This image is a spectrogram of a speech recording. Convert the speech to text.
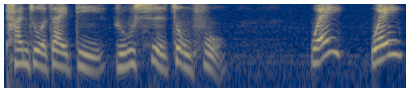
瘫坐在地，如释重负。喂。喂，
